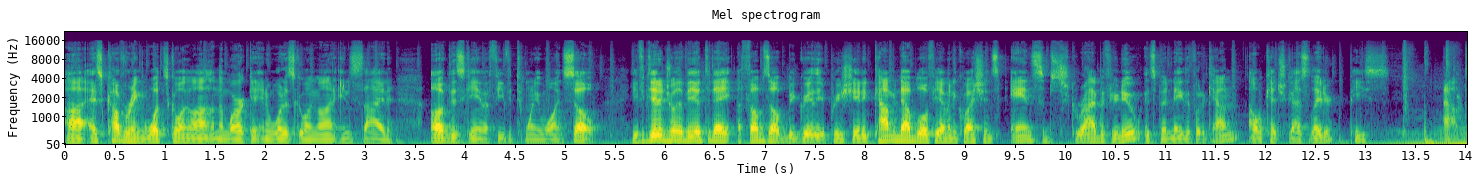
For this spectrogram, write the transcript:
uh, as covering what's going on on the market and what is going on inside of this game of FIFA 21. So if you did enjoy the video today, a thumbs up would be greatly appreciated. Comment down below if you have any questions and subscribe if you're new. It's been Nate the FUT Accountant. I will catch you guys later. Peace out.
